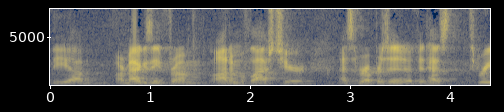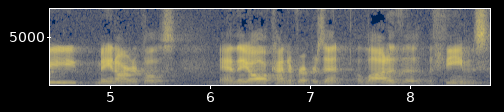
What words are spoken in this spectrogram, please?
the um, our magazine from autumn of last year as a representative. It has three main articles, and they all kind of represent a lot of the, the themes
